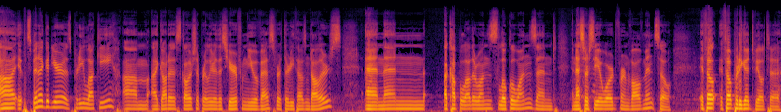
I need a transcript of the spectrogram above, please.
Uh, it's been a good year. I was pretty lucky. Um, I got a scholarship earlier this year from the U of S for thirty thousand dollars, and then a couple other ones, local ones, and an SRC award for involvement. So it felt it felt pretty good to be able to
